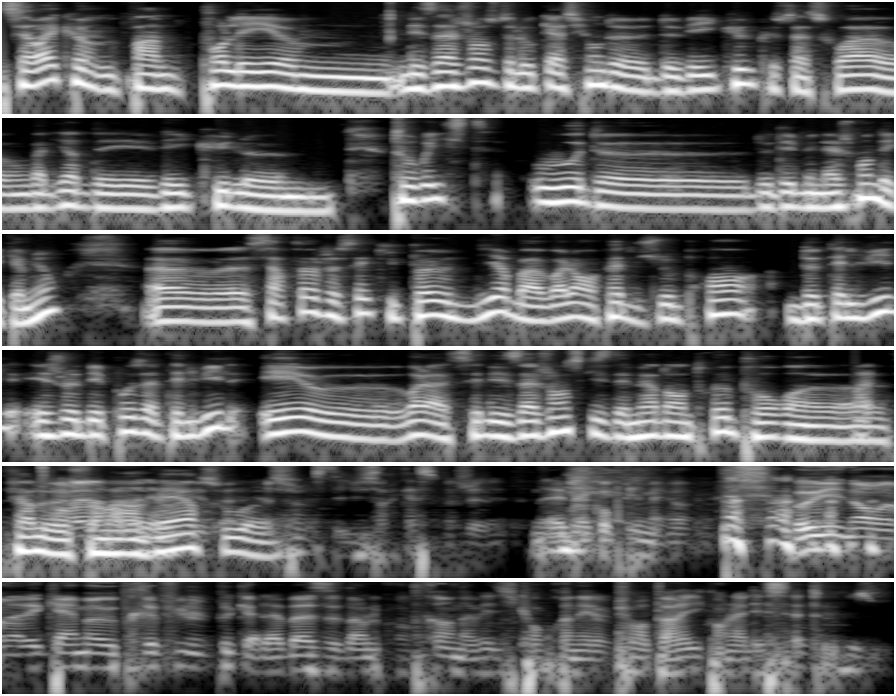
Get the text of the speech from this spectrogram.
C'est vrai que, enfin, pour les euh, les agences de location de, de véhicules, que ça soit, euh, on va dire, des véhicules euh, touristes ou de, de déménagement, des camions, euh, certains, je sais, qu'ils peuvent dire, bah voilà, en fait, je le prends de telle ville et je le dépose à telle ville, et euh, voilà, c'est les agences qui se démerdent entre eux pour euh, Ouais. faire le Ouais, chemin ouais, inverse ouais, ou. bien euh, sûr, c'était du sarcasme, j'avais bien compris, mais ouais. oui, non, on avait quand même prévu le truc à la base dans le contrat. On avait dit qu'on prenait la voiture à Paris, qu'on la laissait à Toulouse.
